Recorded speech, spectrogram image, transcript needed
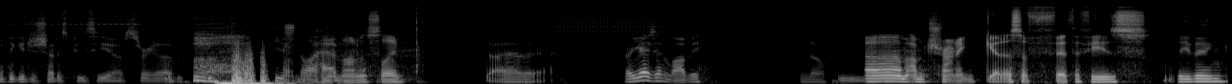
I think he just shut his PC off straight up. He's not Him, having it. honestly. Not having it. Are you guys in lobby? No. Um, I'm trying to get us a fifth if he's leaving.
